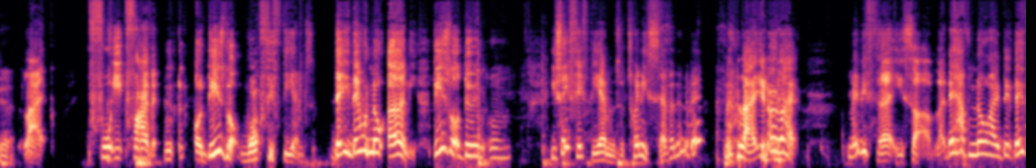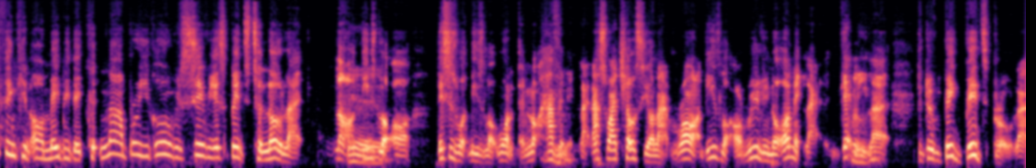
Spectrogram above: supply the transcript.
Yeah. Like 45 or these lot want 50 M's. They they would know early. These lot doing um, you say 50 M's or 27 in a bit? like, you know, like maybe 30 something. Like they have no idea. They're thinking, oh, maybe they could. Nah, bro, you go with serious bids to know, like, nah, yeah, these lot are this is what these lot want. They're not having mm. it. Like that's why Chelsea are like, raw, these lot are really not on it. Like, get me, mm. like they're doing big bids, bro. Like,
